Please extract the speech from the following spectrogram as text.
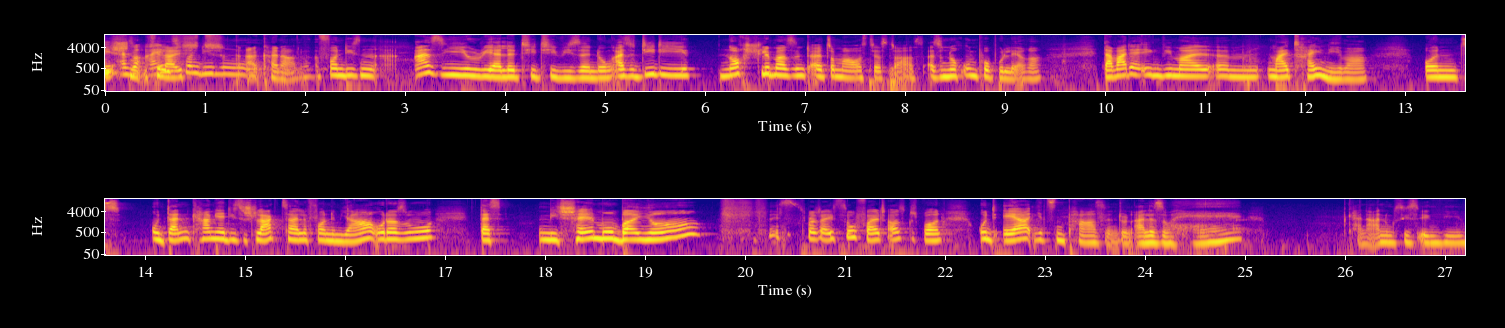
Nee, also eins vielleicht. von diesen, Ah, keine Ahnung. von diesen Assi-Reality-TV-Sendungen. Also die, die noch schlimmer sind als Sommerhaus der Stars. Also noch unpopulärer. Da war der irgendwie mal, ähm, mal Teilnehmer. Und, und dann kam ja diese Schlagzeile von einem Jahr oder so, dass Michel Montbaillon, ist wahrscheinlich so falsch ausgesprochen, und er jetzt ein Paar sind. Und alle so, hä? Keine Ahnung, sie ist irgendwie.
